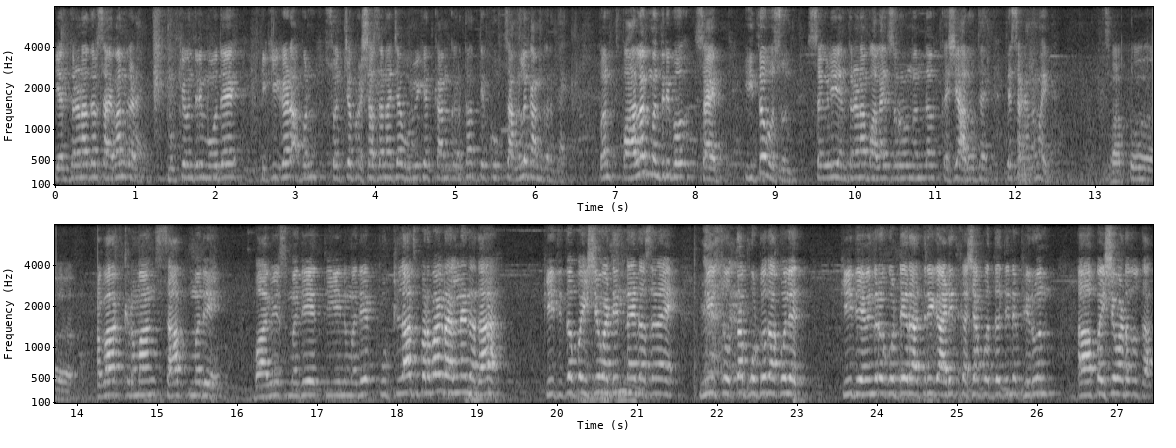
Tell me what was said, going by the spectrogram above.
यंत्रणा तर साहेबांकडे आहे. मुख्यमंत्री महोदय एकीकडे आपण स्वच्छ प्रशासनाच्या भूमिकेत काम करतात ते खूप चांगलं काम करतात पण पालकमंत्री साहेब इथं बसून सगळी यंत्रणा बालाय सरोवरमधनं कशी हलवत आहेत ते सगळ्यांना माहिती आहे. बापू प्रभाग क्रमांक सात मध्ये बावीसमध्ये तीन मध्ये कुठलाच प्रभाग राहिला नाही दादा. की तिथं पैसे वाटीत नाहीत असं नाही. मी स्वतः फोटो दाखवलेत की देवेंद्र कोटे रात्री गाडीत कशा पद्धतीने फिरून पैसे वाटत होता.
